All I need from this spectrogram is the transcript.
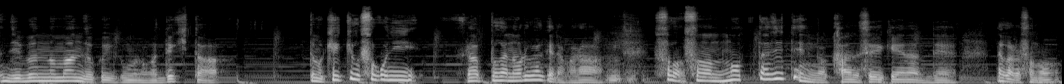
自分の満足いくものができた。でも結局そこにラップが乗るわけだからうんそその乗った時点が完成形なんでだからその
